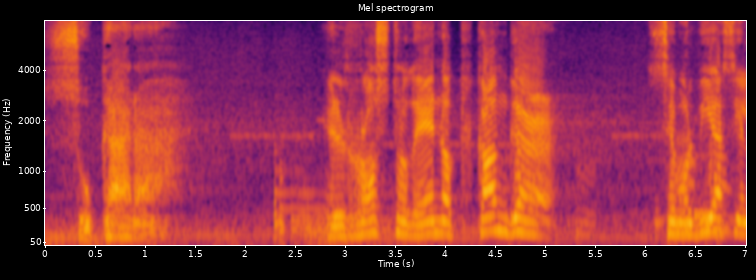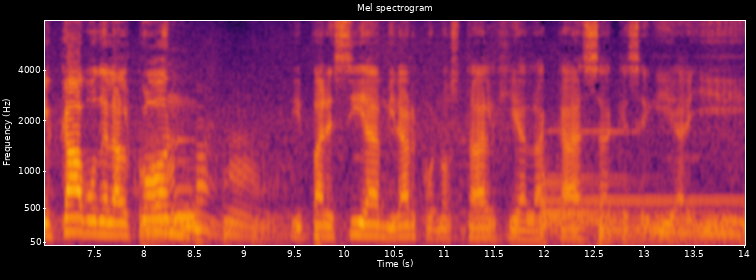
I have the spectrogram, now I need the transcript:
Su cara, el rostro de Enoch Conger, se volvía hacia el cabo del halcón y parecía mirar con nostalgia la casa que seguía allí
